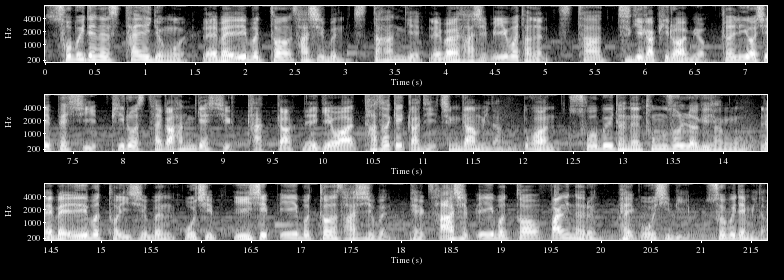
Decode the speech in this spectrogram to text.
소비되는 스타의 경우 레벨 1부터 40은 스타 1개, 레벨 41부터는 스타 2개가 필요하며 클리어 실패 시 피로 스타가 1개씩 각각 4개와 5개까지 증가합니다. 또한 소비되는 통솔력의 경우 레벨 1부터 20은 50, 21부터 40은 100, 41부터 파이널은 152 소비됩니다.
